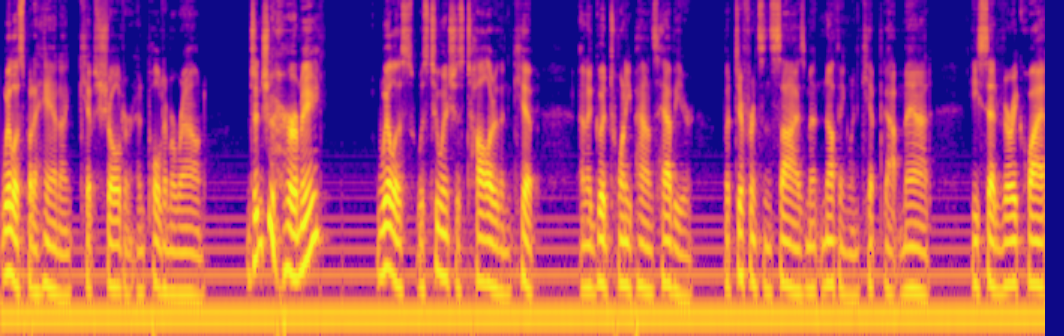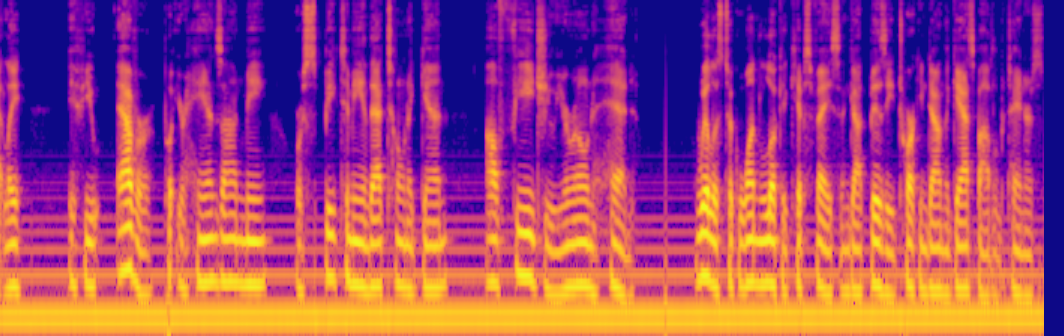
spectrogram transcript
Willis put a hand on Kip's shoulder and pulled him around. Didn't you hear me? Willis was two inches taller than Kip and a good twenty pounds heavier, but difference in size meant nothing when Kip got mad. He said very quietly, If you ever put your hands on me, or speak to me in that tone again, I'll feed you your own head. Willis took one look at Kip's face and got busy torquing down the gas bottle retainers.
